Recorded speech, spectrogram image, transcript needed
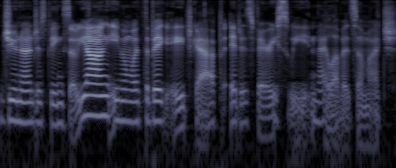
Juna just being so young, even with the big age gap. It is very sweet and I love it so much.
